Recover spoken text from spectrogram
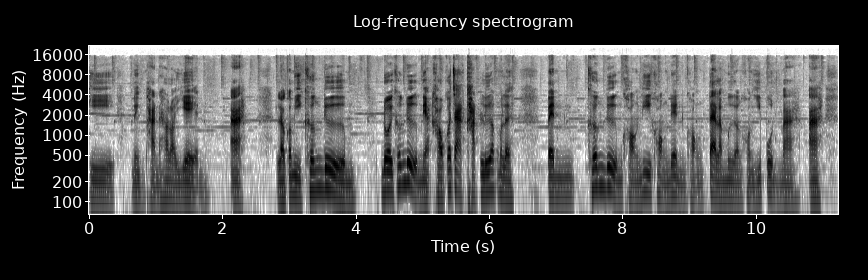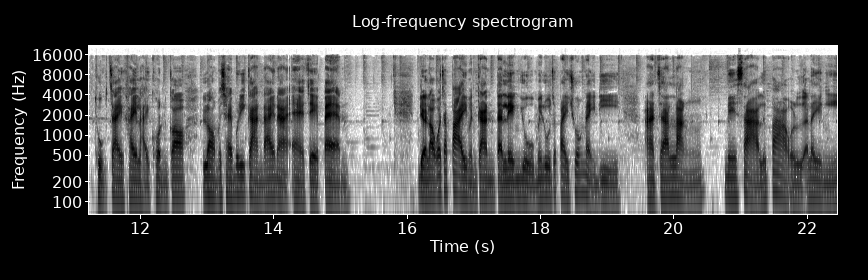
ที่ 1,500 เยน อะ แล้วก็มีเครื่องดื่ม โดยเครื่องดื่มเนี่ยเขาก็จะคัดเลือกมาเลย เป็นเครื่องดื่มของดีของเด่นของแต่ละเมืองของญี่ปุ่นมา อะ ถูกใจใครหลายคนก็ลองไปใช้บริการได้นะ Air Japan เดี๋ยวเราก็จะไปเหมือนกันแต่เลงอยู่ไม่รู้จะไปช่วงไหนดี อาจจะหลังเมษาหรือเปล่าหรืออะไรอย่างนี้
